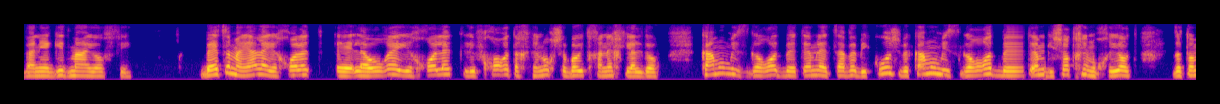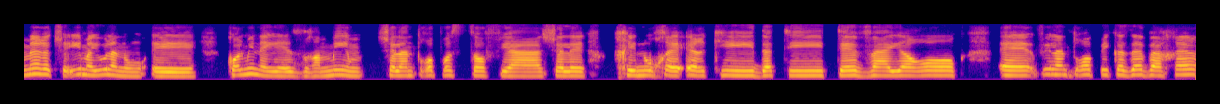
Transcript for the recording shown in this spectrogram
ואני אגיד מה היופי. בעצם היה יכולת, אה, להורה יכולת לבחור את החינוך שבו יתחנך ילדו. קמו מסגרות בהתאם להיצע וביקוש וקמו מסגרות בהתאם לגישות חינוכיות. זאת אומרת שאם היו לנו אה, כל מיני אה, זרמים של אנתרופוסטופיה, של אה, חינוך ערכי, דתי, טבע, ירוק, אה, פילנטרופי כזה ואחר,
